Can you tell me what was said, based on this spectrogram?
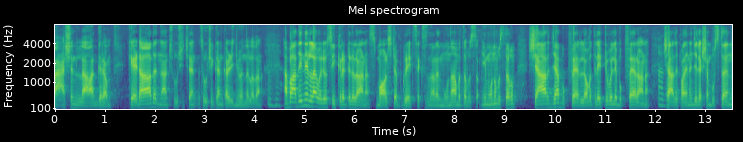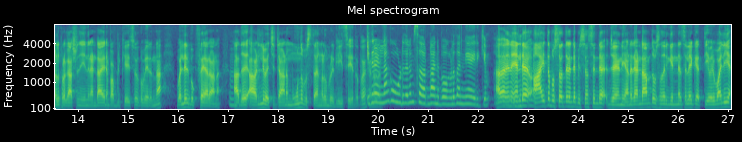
പാഷനിലുള്ള ആഗ്രഹം കെടാതെ ഞാൻ സൂക്ഷിക്കാൻ സൂക്ഷിക്കാൻ കഴിഞ്ഞു എന്നുള്ളതാണ്. അപ്പോൾ അതിനുള്ള ഒരു സീക്രട്ടുകളാണ് സ്മോൾ സ്റ്റെപ്പ് ഗ്രേറ്റ് സക്സസ് എന്ന് പറയുന്ന മൂന്നാമത്തെ പുസ്തകം. ഈ മൂന്ന് പുസ്തകം ഷാർജ ബുക്ക് ഫെയർ ലോകത്തിലെ ഏറ്റവും വലിയ ബുക്ക് ഫെയർ ആണ്. ഷാർജ പതിനഞ്ച് ലക്ഷം പുസ്തകങ്ങൾ പ്രകാശനം ചെയ്യുന്ന രണ്ടായിരം പബ്ലിക്കേഷൻ ഒക്കെ വരുന്ന വലിയൊരു ബുക്ക് ഫെയർ ആണ്. അത് അതിൽ വെച്ചിട്ടാണ് മൂന്ന് പുസ്തകങ്ങളും റിലീസ് ചെയ്തത് ഇതിലെല്ലാം കൂടുതലും സാറിന്റെ അനുഭവങ്ങൾ തന്നെയായിരിക്കും. അതായത് എന്റെ ആദ്യത്തെ പുസ്തകത്തിൽ എന്റെ ബിസിനസിന്റെ ജേണിയാണ്. രണ്ടാമത്തെ പുസ്തകത്തിൽ ഗിന്നസിലേക്ക് എത്തിയ ഒരു വലിയ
